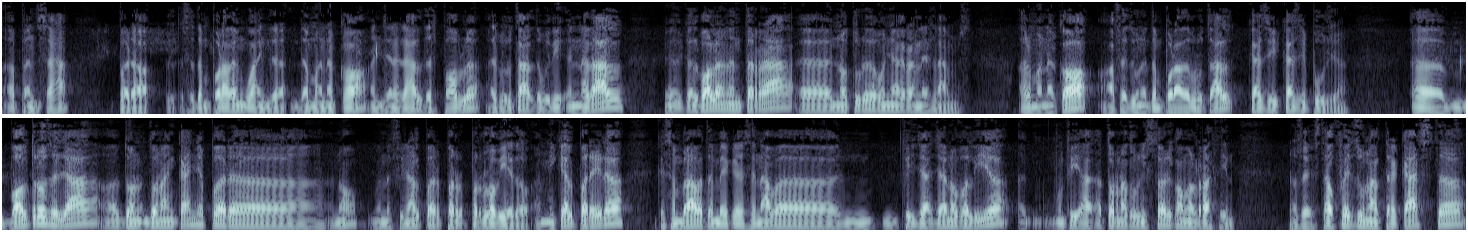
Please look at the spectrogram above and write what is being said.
a pensar, però la temporada enguany de, de Manacor, en general, del poble, és brutal. Vull dir, en Nadal, eh, que el volen enterrar, eh, no atura de guanyar grans slams. El Manacor ha fet una temporada brutal, quasi, quasi puja. Eh, Voltros allà eh, don, donant canya per, eh, no? en el final per, per, per l'Oviedo. En Miquel Parera que semblava també que s'anava... En fi, ja, ja no valia. En fi, ha, ha tornat una història com el Racing. No sé, esteu fets d'una altra casta,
